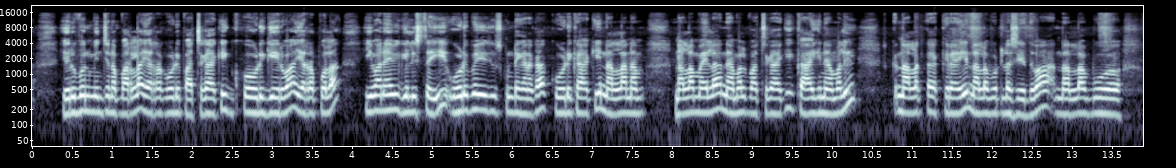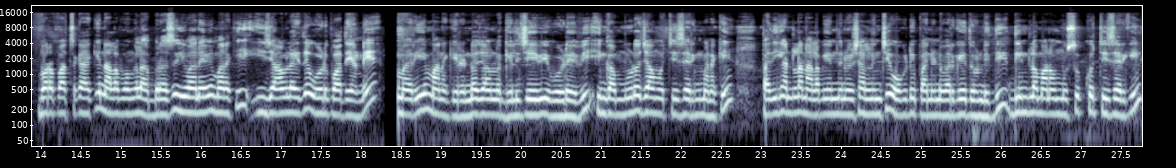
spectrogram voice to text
ఎరుపును మించిన పర్ల ఎర్రకోడి పచ్చకాకి కోడి గేరువ ఎర్రపుల ఇవనేవి గెలుస్తాయి. ఓడిపోయి చూసుకుంటే కనుక కోడికాకి నల్ల నెమ నల్లమైల నెమలి పచ్చకాకి కాగి నెమలి నల్ల కక్కిరాయి నల్ల బుట్ల నల్ల బు బుర్ర నల్ల బొంగల అబ్రాసు ఇవనేవి మనకి ఈ జాములు అయితే ఓడిపోతాయండి. మరి మనకి రెండో జామ్లో గెలిచేవి ఓడేవి. ఇంకా మూడో జామ్ వచ్చేసరికి మనకి పది గంటల నలభై ఎనిమిది నిమిషాల నుంచి ఒకటి పన్నెండు వరకు అయితే ఉండిద్ది. దీంట్లో మనం ముసుక్కు వచ్చేసరికి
